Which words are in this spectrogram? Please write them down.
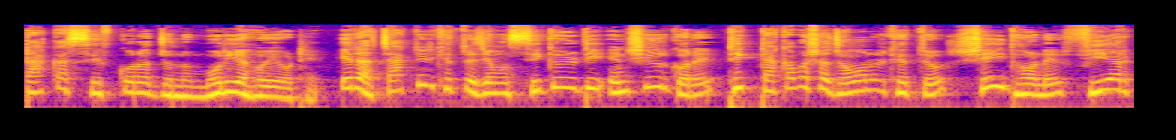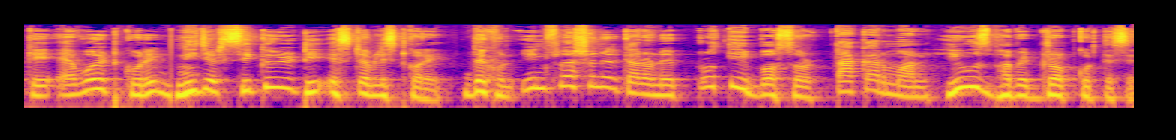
টাকা সেভ করার জন্য মরিয়া হয়ে ওঠে। এরা চাকরির ক্ষেত্রে যেমন সিকিউরিটি এনশিওর করে, ঠিক টাকা পয়সা জমানোর ক্ষেত্রেও সেই ধরনের ফিয়ারকে অ্যাভয়েড করে নিজের সিকিউরিটি এস্টাবলিশ করে। দেখুন ইনফ্লেশনের কারণে প্রতি বছর টাকার মান হিউজ ভাবে ড্রপ করতেছে।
